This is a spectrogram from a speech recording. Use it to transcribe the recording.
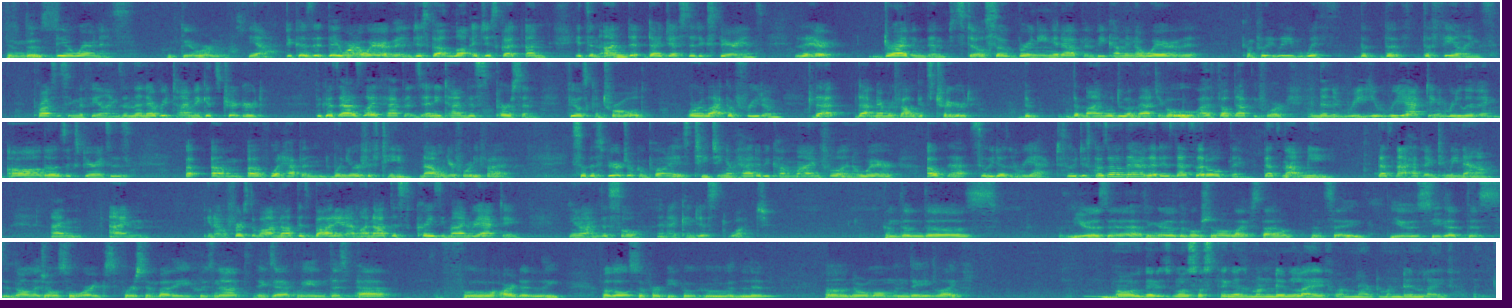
In this? The awareness. With the awareness. Yeah, because it, they weren't aware of it and just got lo- it just got un- it's an undigested experience there driving them still. So bringing it up and becoming aware of it completely with the, the the feelings, processing the feelings and then every time it gets triggered because as life happens, anytime this person feels controlled or lack of freedom, that that memory file gets triggered. The, the mind will do a match and go, "Ooh, I've felt that before," and then re- you're reacting and reliving all those experiences um, of what happened when you were 15, not when you're 45. So the spiritual component is teaching him how to become mindful and aware of that, so he doesn't react. So he just goes, "Oh, there that is. That's that old thing. That's not me. That's not happening to me now. I'm I'm." You know, first of all, I'm not this body and I'm not this crazy mind reacting. You know, I'm the soul and I can just watch. And then does you as a, having a devotional lifestyle and say you see that this knowledge also works for somebody who's not exactly in this path full-heartedly but also for people who live a normal mundane life? No there is no such thing as mundane life or not mundane life.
